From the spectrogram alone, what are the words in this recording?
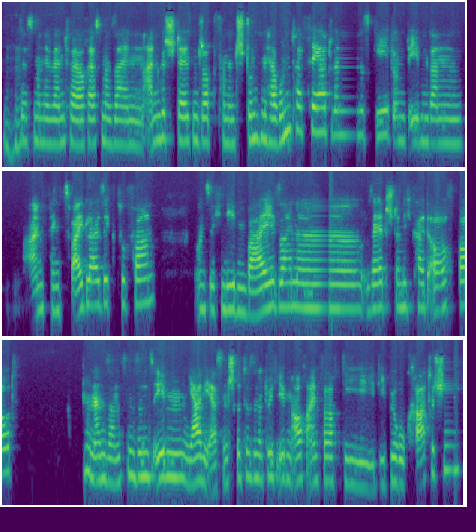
mhm. dass man eventuell auch erstmal seinen Angestelltenjob von den Stunden herunterfährt, wenn es geht und eben dann anfängt zweigleisig zu fahren und sich nebenbei seine Selbstständigkeit aufbaut. Und ansonsten sind es eben, ja, die ersten Schritte sind natürlich eben auch einfach die, die bürokratischen,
